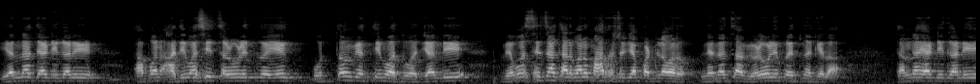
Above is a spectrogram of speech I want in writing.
यांना त्या ठिकाणी आपण आदिवासी चळवळीतलं एक उत्तम व्यक्तिमत्व ज्यांनी व्यवस्थेचा कारभार महाराष्ट्राच्या पटलावर नेण्याचा वेळोवेळी प्रयत्न केला. त्यांना या ठिकाणी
